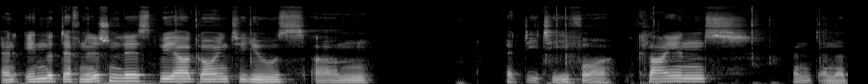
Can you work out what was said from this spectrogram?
And in the definition list, we are going to use um, a DT for client and then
